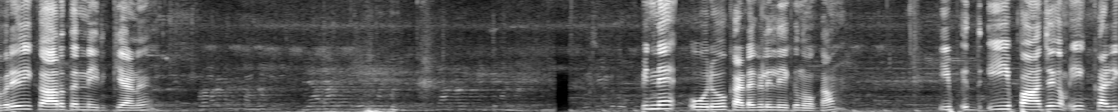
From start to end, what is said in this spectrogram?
അവർ ഈ കാറ് തന്നെ ഇരിക്കുകയാണ് പിന്നെ ഓരോ കടകളിലേക്ക് നോക്കാം. ഈ ഈ പാചകം ഈ കഴി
